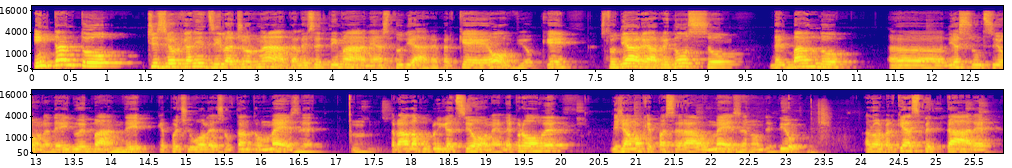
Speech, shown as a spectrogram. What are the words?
Intanto ci si organizzi la giornata, le settimane a studiare, perché è ovvio che studiare a ridosso del bando eh, di assunzione dei due bandi, che poi ci vuole soltanto un mese mh, tra la pubblicazione e le prove, diciamo che passerà un mese, non di più. Allora, perché aspettare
